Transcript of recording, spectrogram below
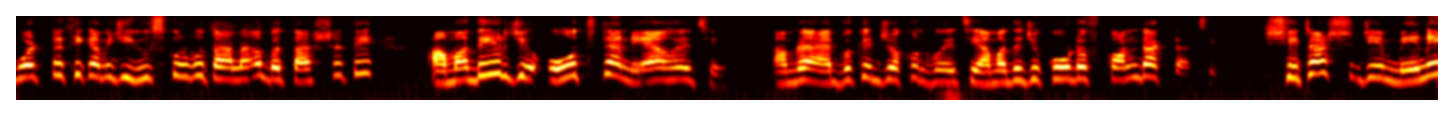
ওয়ার্ডটা থেকে আমি যে ইউজ করব তা না বা তার সাথে আমাদের যে ওথটা নেওয়া হয়েছে, আমরা অ্যাডভোকেট যখন হয়েছি, আমাদের যে কোড অফ কন্ডাক্ট আছে, সেটা যে মেনে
